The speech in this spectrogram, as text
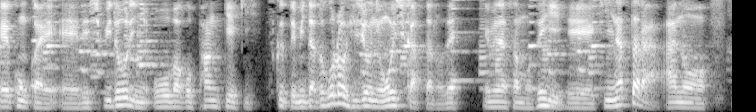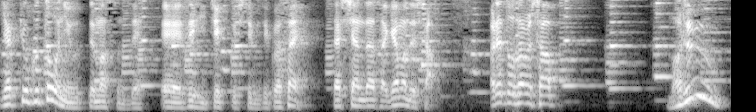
えー、今回、えー、レシピ通りに大箱パンケーキ作ってみたところ非常に美味しかったので、えー、皆さんもぜひ、えー、気になったら、あの、薬局等に売ってますんで、えー、ぜひチェックしてみてください。ダッシュアンダーサーギャマでした。ありがとうございました。まるる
